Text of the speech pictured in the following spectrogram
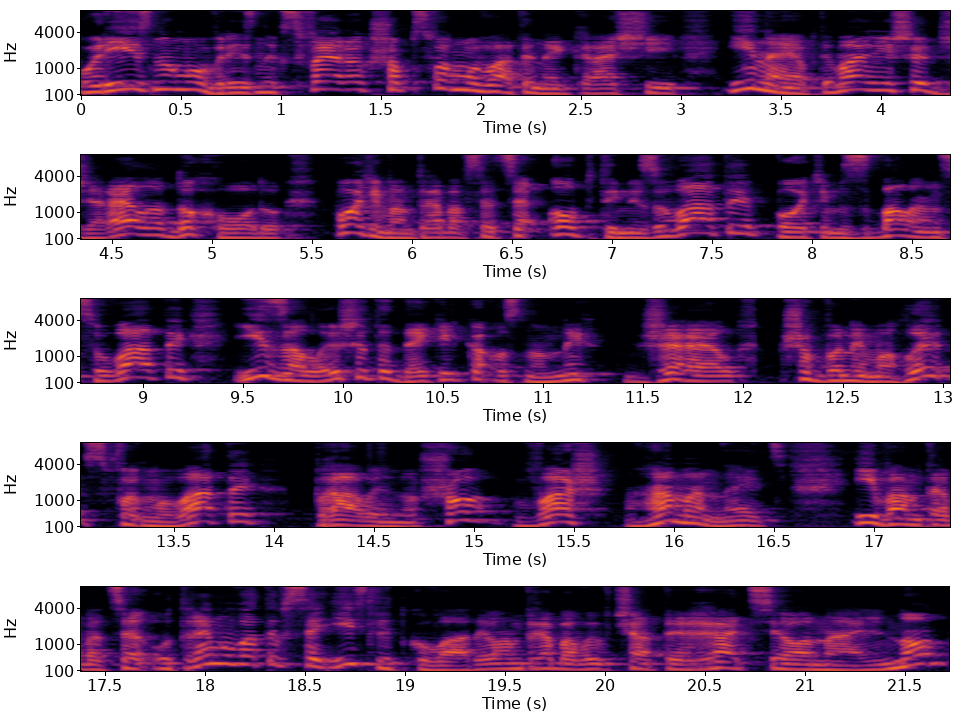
По-різному в різних сферах, щоб сформувати найкращі і найоптимальніші джерела доходу. Потім вам треба все це оптимізувати, потім збалансувати і залишити декілька основних джерел, щоб вони могли сформувати. Правильно, що ваш гаманець, і вам треба це утримувати все і слідкувати. Вам треба вивчати раціонально,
